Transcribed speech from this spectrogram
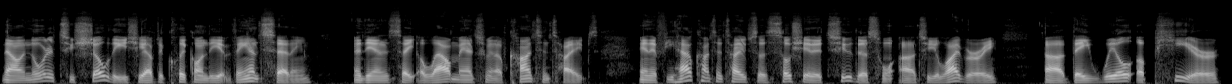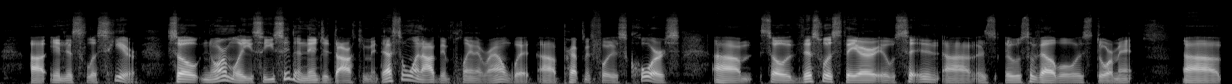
Now, in order to show these, you have to click on the advanced setting and then say allow management of content types. And if you have content types associated to this uh, to your library, uh, they will appear uh, in this list here. So normally, so you see the Ninja document. That's the one I've been playing around with, uh, prepping for this course. Um, so this was there. It was sitting. Uh, it, was, it was available. It's dormant. Uh,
